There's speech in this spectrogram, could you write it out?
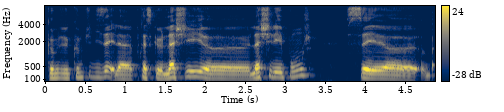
comme, comme tu disais, il a presque lâché, euh, lâché l'éponge. C'est, euh, bah,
